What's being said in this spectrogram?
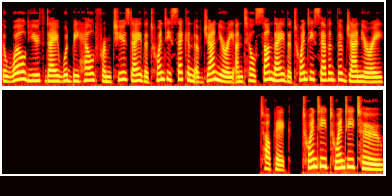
The World Youth Day would be held from Tuesday the 22nd of January until Sunday the 27th of January. Topic 2022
